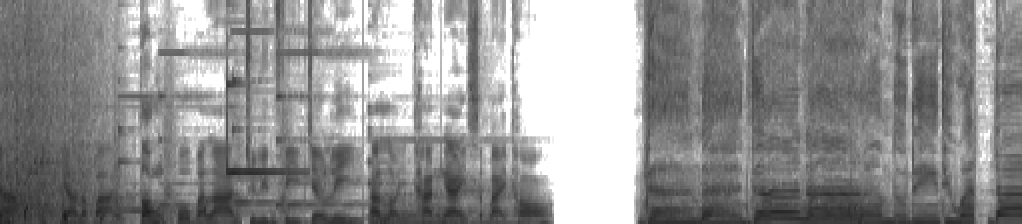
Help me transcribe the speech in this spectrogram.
ยาก ยาระบาย ต้องโปรบาลานซ์จุลินทรีย์เจลลี่ อร่อยทานง่ายสบายท้องเดินนาเดินนาความดูดีที่วัดได้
